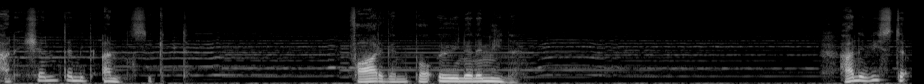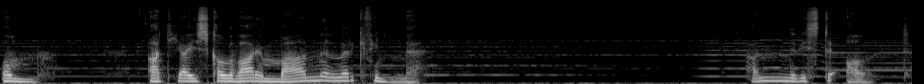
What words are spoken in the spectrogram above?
Han kjente mitt ansikt, fargen på øynene mine. Han visste om at jeg skal være mann eller kvinne. Han visste alt.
